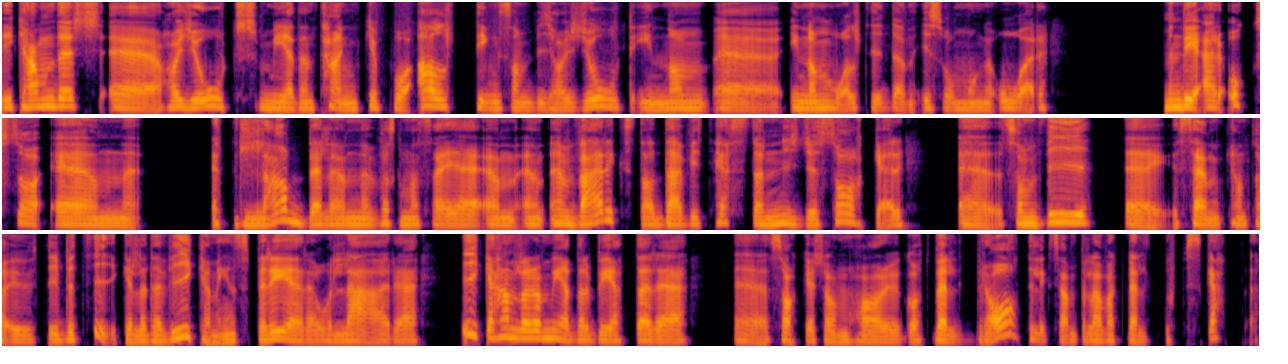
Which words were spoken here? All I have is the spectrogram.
Ikanders eh, har gjorts med en tanke på allting som vi har gjort inom, eh, inom måltiden i så många år. Men det är också en, ett labb, eller en, vad ska man säga, en, en, en verkstad där vi testar nya saker eh, som vi eh, sen kan ta ut i butik eller där vi kan inspirera och lära ICA-handlare och medarbetare eh, saker som har gått väldigt bra, till exempel, har varit väldigt uppskattat.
